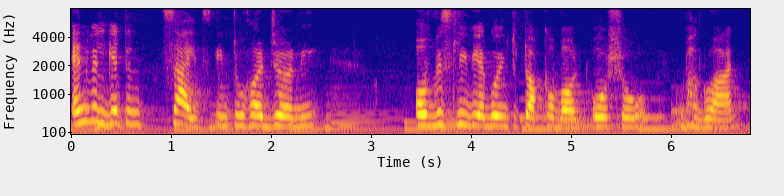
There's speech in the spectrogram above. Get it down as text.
and we'll get insights into her journey. Obviously, we are going to talk about Osho, Bhagwan,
